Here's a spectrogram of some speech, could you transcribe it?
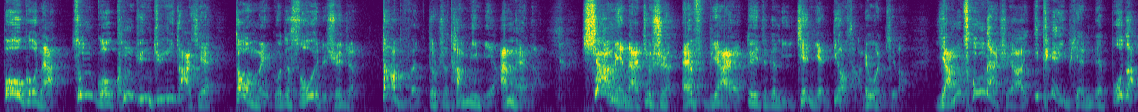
包括呢中国空军军医大学到美国的所有的学者，大部分都是他秘密安排的。下面呢就是 FBI 对这个李健健调查的问题了。洋葱呢是要一片一片的剥的，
